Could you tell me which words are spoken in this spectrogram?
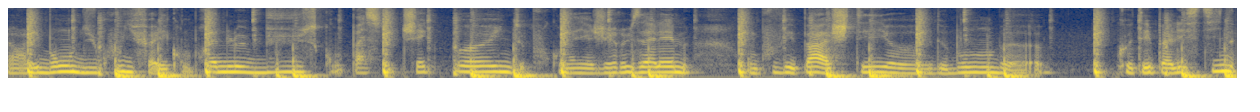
Alors les bombes, du coup, il fallait qu'on prenne le bus, qu'on passe le checkpoint pour qu'on aille à Jérusalem. On pouvait pas acheter euh, de bombes. Euh, côté Palestine.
